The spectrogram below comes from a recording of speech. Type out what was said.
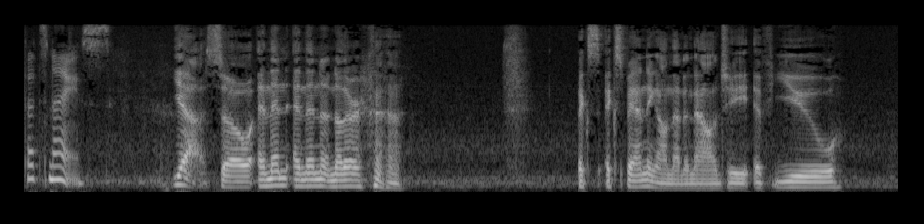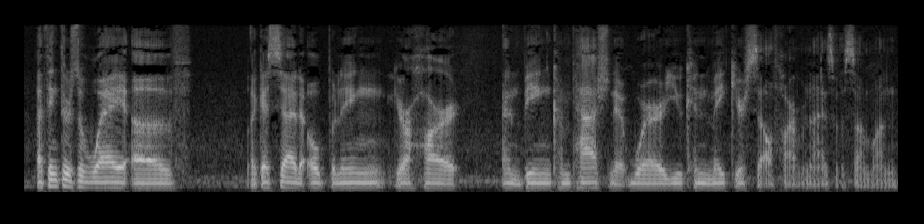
That's nice. Yeah. So, and then and then another ex- expanding on that analogy. If you, I think there's a way of, like I said, opening your heart and being compassionate, where you can make yourself harmonize with someone.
